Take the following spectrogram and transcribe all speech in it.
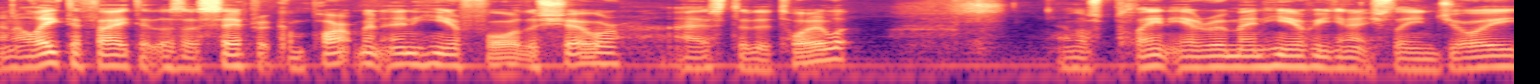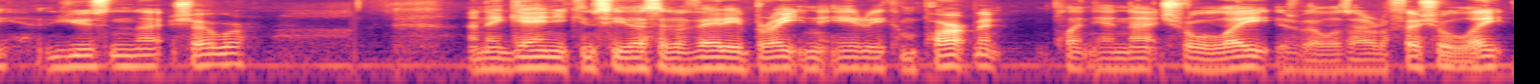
And I like the fact that there's a separate compartment in here for the shower as to the toilet. And there's plenty of room in here where you can actually enjoy using that shower. And again, you can see this is a very bright and airy compartment. Plenty of natural light as well as artificial light.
